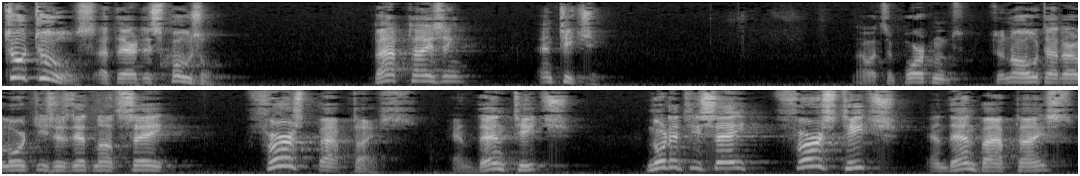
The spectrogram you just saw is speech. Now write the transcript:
two tools at their disposal. Baptizing and teaching. Now it's important to note that our Lord Jesus did not say, first baptize and then teach, nor did he say, first teach and then baptize.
